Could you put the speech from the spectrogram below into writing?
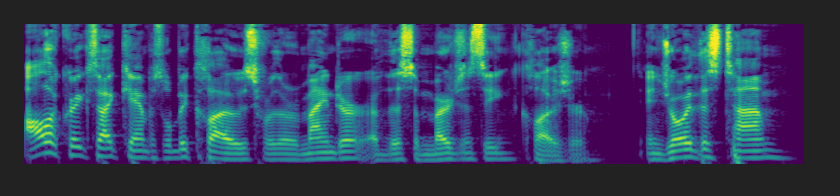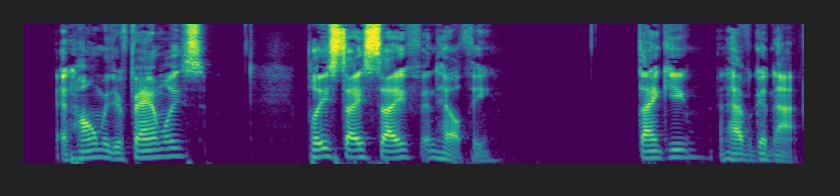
All of Creekside campus will be closed for the remainder of this emergency closure. Enjoy this time at home with your families. Please stay safe and healthy. Thank you and have a good night.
